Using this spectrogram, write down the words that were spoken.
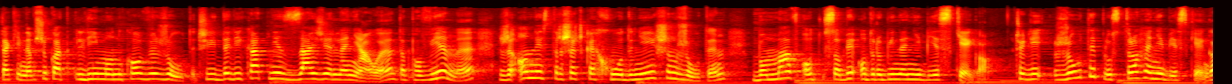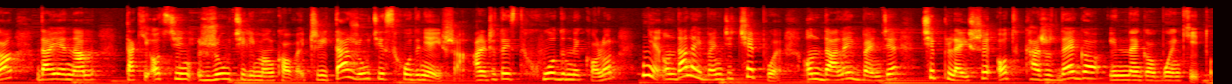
taki na przykład limonkowy żółty, czyli delikatnie zazieleniały, to powiemy, że on jest troszeczkę chłodniejszym żółtym, bo ma w sobie od odrobinę niebieskiego. Czyli żółty plus trochę niebieskiego daje nam taki odcień żółci limonkowej, czyli ta żółć jest chłodniejsza. Ale czy to jest chłodny kolor? Nie, on dalej będzie ciepły. On dalej będzie cieplejszy od każdego innego błękitu.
